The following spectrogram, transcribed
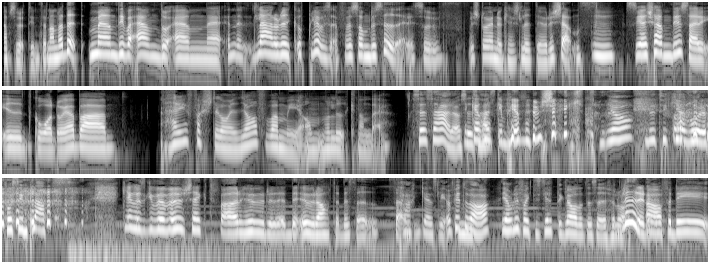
absolut inte en andra dejt. Men det var ändå en, eh, en lärorik upplevelse. För som du säger så förstår jag nu kanske lite hur det känns. Mm. Så jag kände ju så här igår då, jag bara... Det här är ju första gången jag får vara med om något liknande. Säg så här då. Säg Jag så här. kanske ska be om ursäkt. Ja, det tycker jag vore på sin plats. kanske ska be om ursäkt för hur det urartade sig. sen. Tack älskling. Och vet du vad? Jag blir faktiskt jätteglad att du säger förlåt. Blir du det? Ja, för det,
